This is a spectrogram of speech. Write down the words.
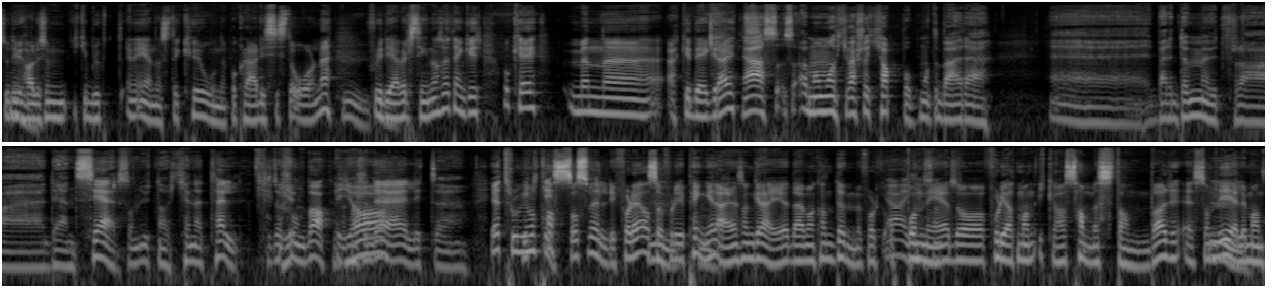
Så de har liksom ikke brukt en eneste krone på klær de siste årene, Mm. fordi de er velsigna. Så jeg tenker OK, men eh, er ikke det greit? Ja, så, så man må ikke være så kjapp og på en måte bare eh, bare dømme ut fra eh, det en ser, sånn uten å kjenne til situasjonen bak. Så Ja. Kanskje det er litt uh, Jeg tror vi må passe oss veldig for det, altså, Mm, fordi penger er en sånn greie der man kan dømme folk Ja, opp og ned, og fordi at man ikke har samme standard som de, Mm. eller man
